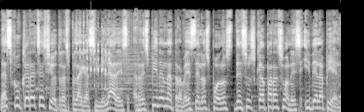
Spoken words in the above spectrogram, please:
Las cucarachas y otras plagas similares respiran a través de los poros de sus caparazones y de la piel,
